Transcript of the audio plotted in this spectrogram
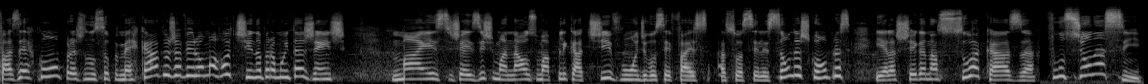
Fazer compras no supermercado já virou uma rotina para muita gente. Mas já existe em Manaus um aplicativo onde você faz a sua seleção das compras e ela chega na sua casa. Funciona assim:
